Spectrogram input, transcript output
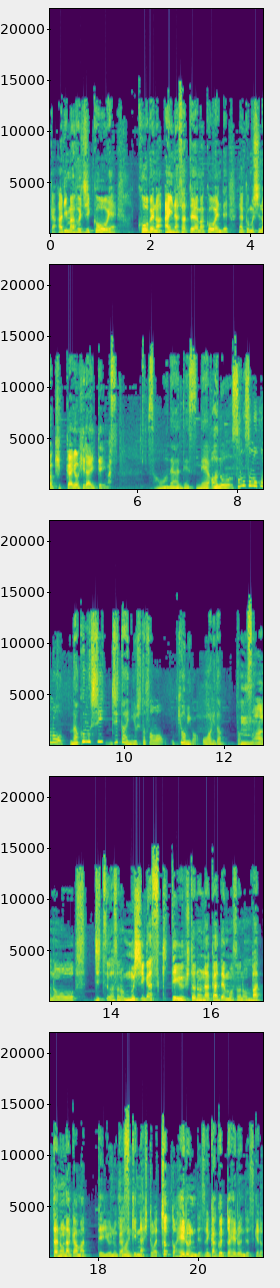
が有馬富士公園神戸の愛名里山公園で泣く虫の機会を開いています。そうなんですね。あのそもそもこの泣く虫自体に吉田さんは興味がおありだったんですか、うん、あの実はその虫が好きっていう人の中でもそのバッタの仲間っていうのが好きな人はちょっと減るんですね、ガクッと減るんですけど、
